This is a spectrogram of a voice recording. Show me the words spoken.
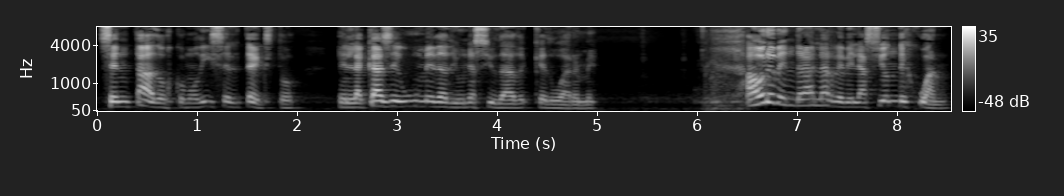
sentados, como dice el texto, en la calle húmeda de una ciudad que duerme. Ahora vendrá la revelación de Juan.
